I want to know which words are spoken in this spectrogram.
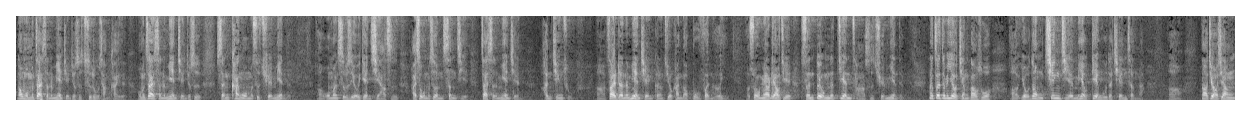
那我们在神的面前就是赤露敞开的，我们在神的面前就是神看我们是全面的，啊，我们是不是有一点瑕疵，还是我们是很圣洁，在神的面前很清楚，啊，在人的面前可能只有看到部分而已，所以我们要了解神对我们的鉴察是全面的。那在这边又讲到说，啊，有这种清洁没有玷污的虔诚啊，啊，那就好像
